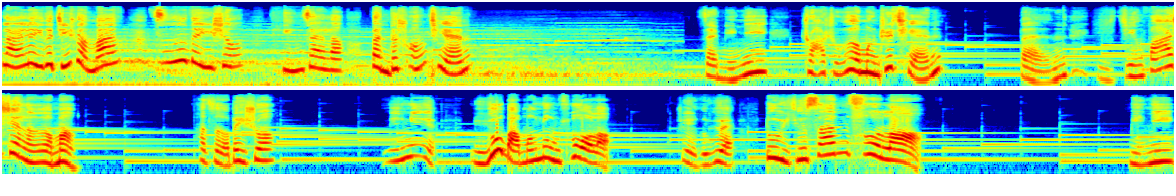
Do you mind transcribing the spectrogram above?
来了一个急转弯，滋的一声停在了本的床前。在明妮抓住噩梦之前，本已经发现了噩梦。他责备说：“明妮，你又把梦弄错了，这个月。”都已经三次了，米妮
